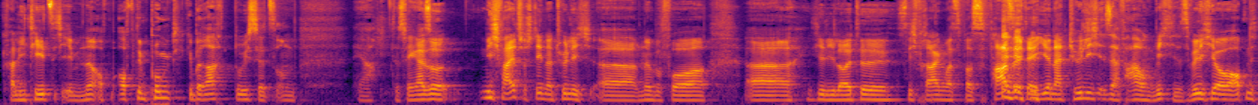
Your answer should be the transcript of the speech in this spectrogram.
Qualität sich eben ne, auf, auf den Punkt gebracht durchsetzt und ja, deswegen, also nicht falsch verstehen, natürlich, äh, ne, bevor äh, hier die Leute sich fragen, was, was faselt der hier, natürlich ist Erfahrung wichtig. Das will ich hier überhaupt nicht.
